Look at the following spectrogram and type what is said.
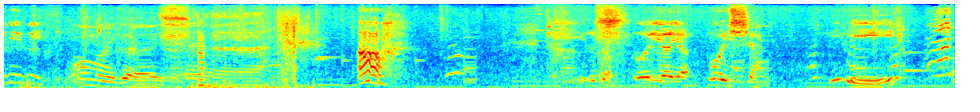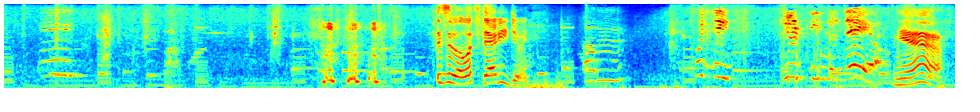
baby, Oh my god. Yeah. oh. Oh yeah, yeah. Push! yeah. Really? Isabelle, what's Daddy doing? Um, Yeah.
